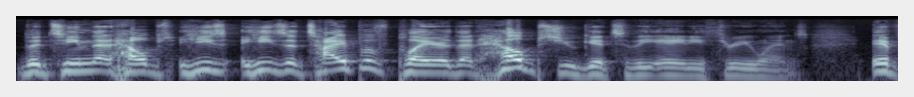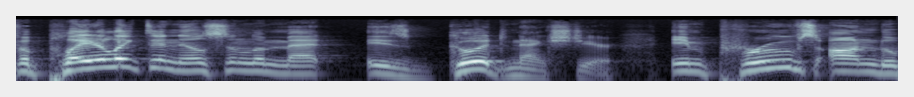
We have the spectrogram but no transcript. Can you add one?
the team that helps. He's he's a type of player that helps you get to the 83 wins. If a player like Dinelson Lamet is good next year, improves on the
